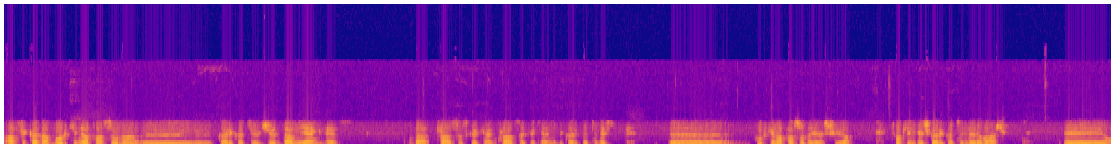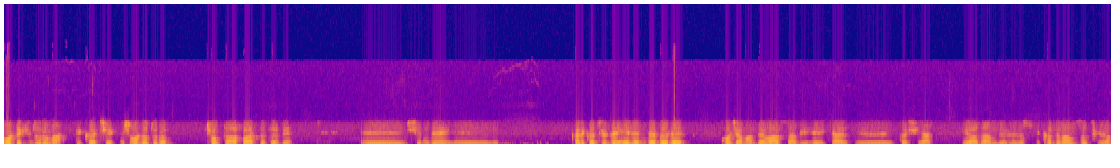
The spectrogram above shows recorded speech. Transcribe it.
Afrika'da Burkina Faso'lu e, karikatürcü Damien Gles o da Fransız kökenli, Fransa kökenli bir karikatürist. E, Burkina Faso'da yaşıyor. Çok ilginç karikatürleri var. E, oradaki duruma dikkat çekmiş. Orada durum çok daha farklı tabii. E, şimdi e, karikatürde elinde böyle kocaman devasa bir heykel e, taşıyan bir adam görüyoruz. Bir kadına uzatıyor.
